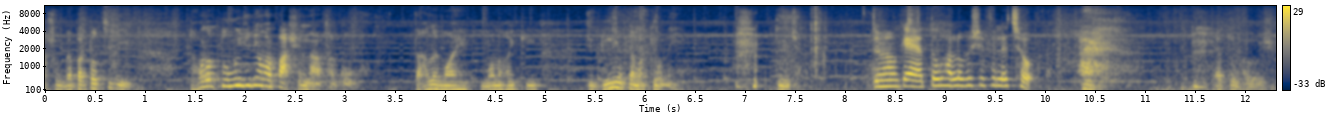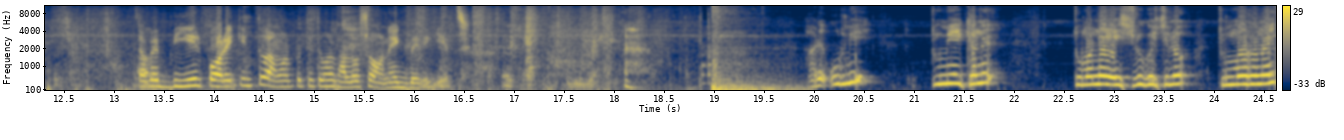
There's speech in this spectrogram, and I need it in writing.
আসল ব্যাপারটা হচ্ছে কি ধরো তুমি যদি আমার পাশে না থাকো তাহলে মনে মনে হয় কি যে দুনিয়াতে আমার কেউ নেই। তুমি জানো তুমি আমাকে এত ভালোবেসে ফেলেছো? হ্যাঁ এত ভালোবেসে ফেলেছে। তবে বিয়ের পরে কিন্তু আমার প্রতি তোমার ভালোবাসা অনেক বেড়ে গিয়েছে। আরে উর্মি তুমি এখানে তোমার না এই রোগ হয়েছিল তুমি মরো নাই?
